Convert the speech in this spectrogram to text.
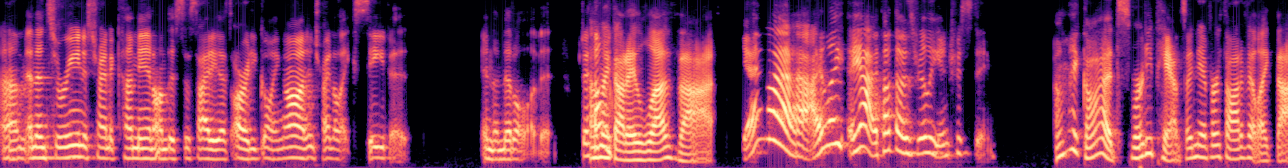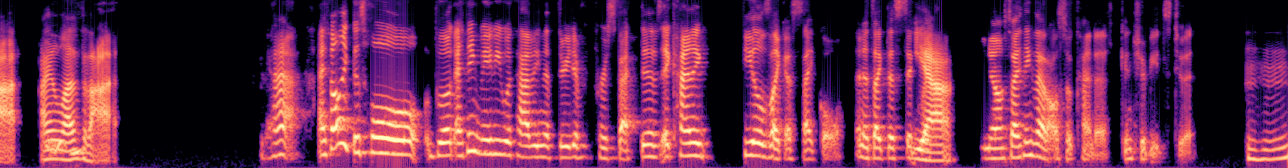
Um, and then Sarene is trying to come in on this society that's already going on and trying to like save it in the middle of it. Oh my god, I love that. Yeah, I like. Yeah, I thought that was really interesting. Oh my god, smarty pants! I never thought of it like that. I mm-hmm. love that. Yeah, I felt like this whole book. I think maybe with having the three different perspectives, it kind of feels like a cycle, and it's like the cycle. Yeah, you know. So I think that also kind of contributes to it. mm-hmm.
